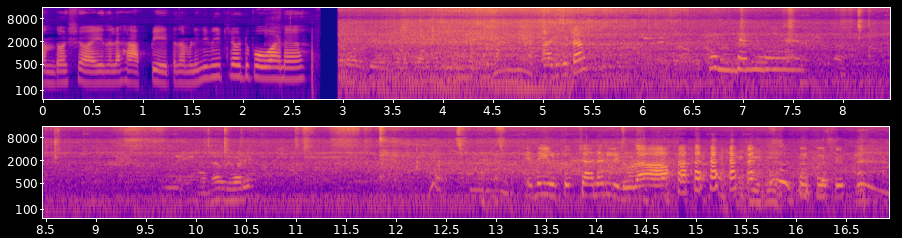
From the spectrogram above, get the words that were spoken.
സന്തോഷമായി നല്ല ഹാപ്പി ആയിട്ട് നമ്മളിനി വീട്ടിലോട്ട് പോവാണ്. എന്റെ യൂട്യൂബ് ചാനലിൽ ഇടൂടാ.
